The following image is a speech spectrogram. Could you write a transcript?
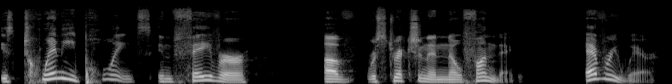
is 20 points in favor of restriction and no funding. Everywhere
